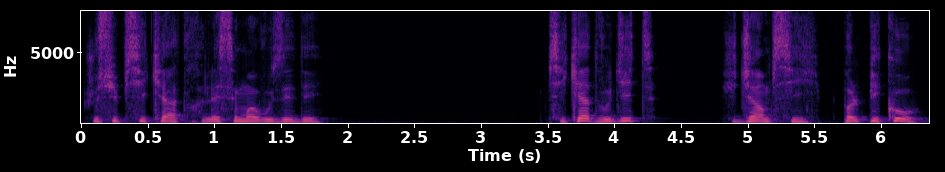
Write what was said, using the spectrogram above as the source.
Je suis psychiatre, laissez-moi vous aider. Psychiatre, vous dites? J'ai déjà un psy, Paul Picot.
